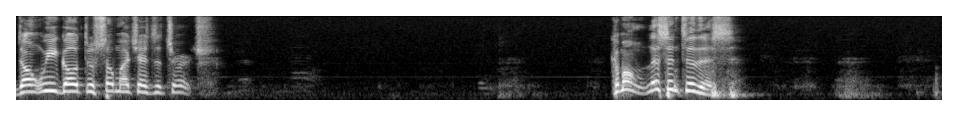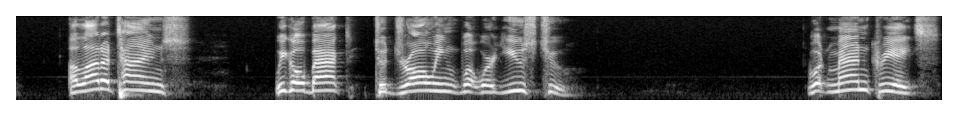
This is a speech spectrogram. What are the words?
Don't we go through so much as the church? Come on, listen to this. A lot of times we go back to drawing what we're used to, what man creates.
